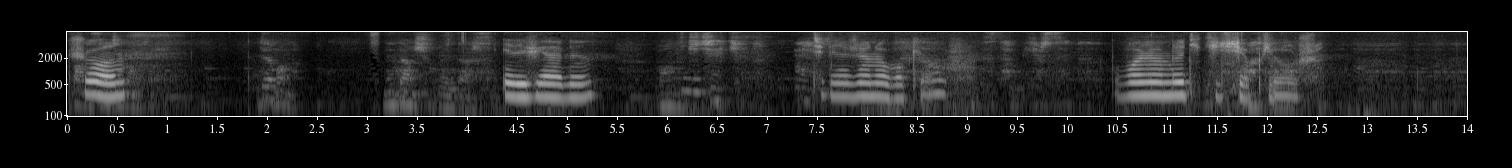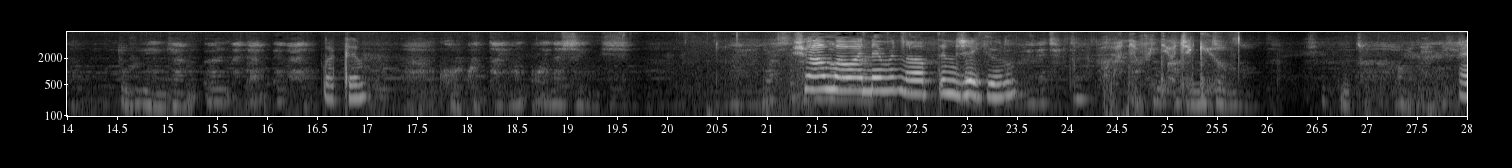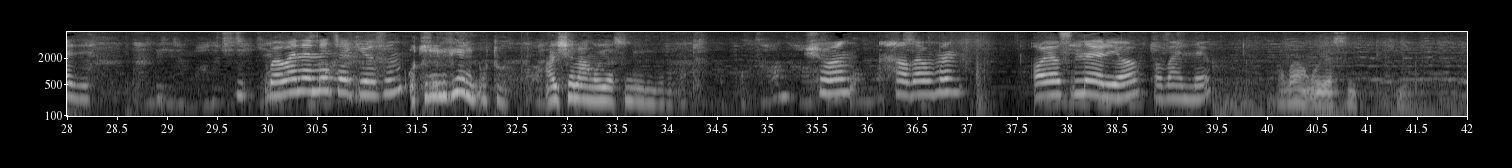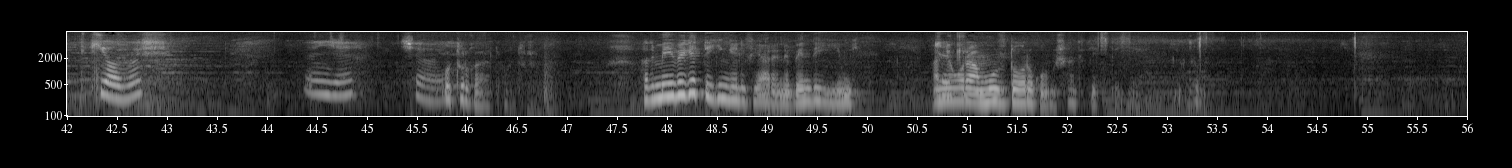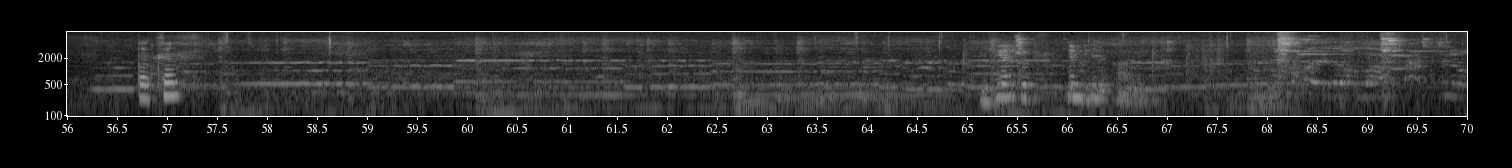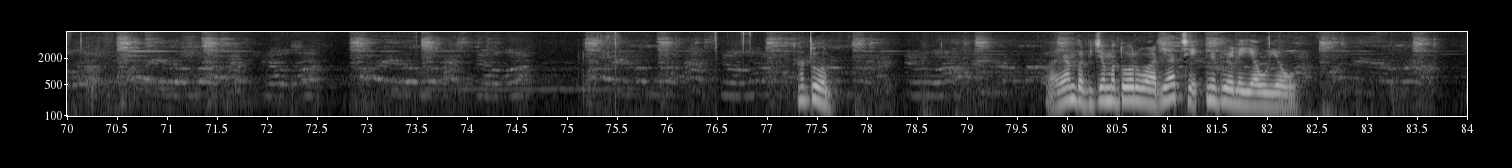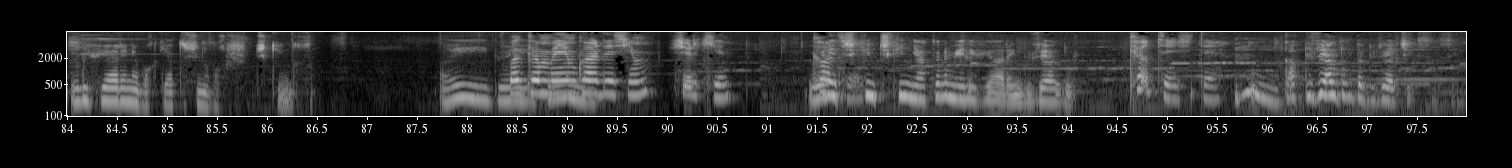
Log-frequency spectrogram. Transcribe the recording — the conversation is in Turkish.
Şu an? Elif yerden televizyona bakıyor. Sen bilirsin. Babaannem de dikiş yapıyor. Duru yengem ölmeden evvel Bakın. Korkut dayımın oynaşıymış. Şu an babaannemin ne yaptığını çekiyorum. Babaannem video çekiyor. Hadi. Ben bilirim Banu çiçek. Babaanne ne çekiyorsun? Otur Elif yarın otur. Ayşe lan oyasını örüyorum otur. Şu an halamın oyasını örüyor babaanne. Allah'ın oyasını dikiyor. Dikiyormuş. Önce şöyle. Otur gari otur. Hadi meyve get de yiyin Elif yarın. Ben de yiyeyim git. Anne Çekin. oraya muz doğru koymuş. Hadi git de ye. Otur. Bakın. Şu bisküvitten bir de kahve. Hadi oğlum. Ayağında pijama doğru var ya çekme böyle yavu yavu. Elif yarine bak yatışına bak şu çıkayım kızım. Ay böyle Bakın benim mı? kardeşim Şirkin. Öyle kötü. çıkın çıkın yatalım Elif yarın güzel dur. Kötü işte. Hmm, kalk güzel dur da güzel çeksin seni.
